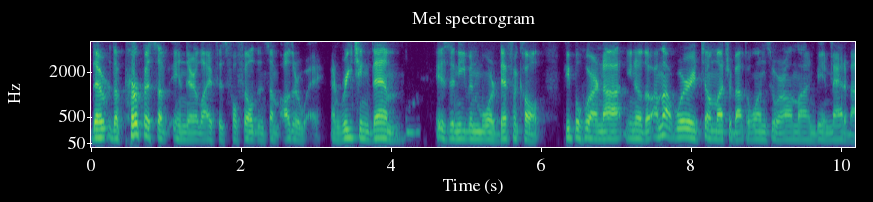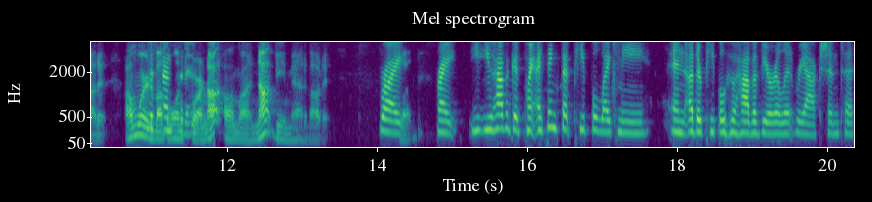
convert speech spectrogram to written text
the the purpose of in their life is fulfilled in some other way and reaching them is an even more difficult. People who are not you know the, i'm not worried so much about the ones who are online being mad about it. I'm worried about sensitive. the ones who are not online not being mad about it. Right but, right. You, you have a good point. I think that people like me and other people who have a virulent reaction to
